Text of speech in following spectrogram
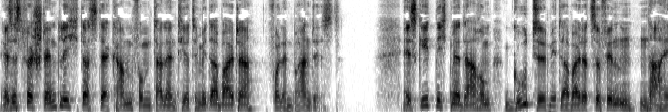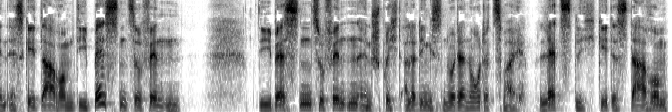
Es ist verständlich, dass der Kampf um talentierte Mitarbeiter voll entbrannt ist. Es geht nicht mehr darum, gute Mitarbeiter zu finden, nein, es geht darum, die besten zu finden. Die besten zu finden entspricht allerdings nur der Note 2. Letztlich geht es darum,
